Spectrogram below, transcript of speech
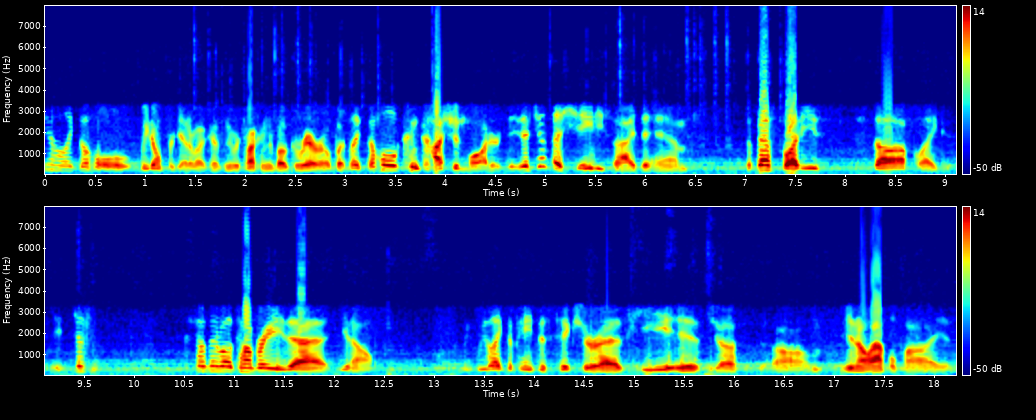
you know, like the whole, we don't forget about because we were talking about Guerrero, but like the whole concussion water, it's just a shady side to him. The best buddies stuff, like, it just, something about Tom Brady that, you know, we, we like to paint this picture as he is just, um, you know, apple pie, and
